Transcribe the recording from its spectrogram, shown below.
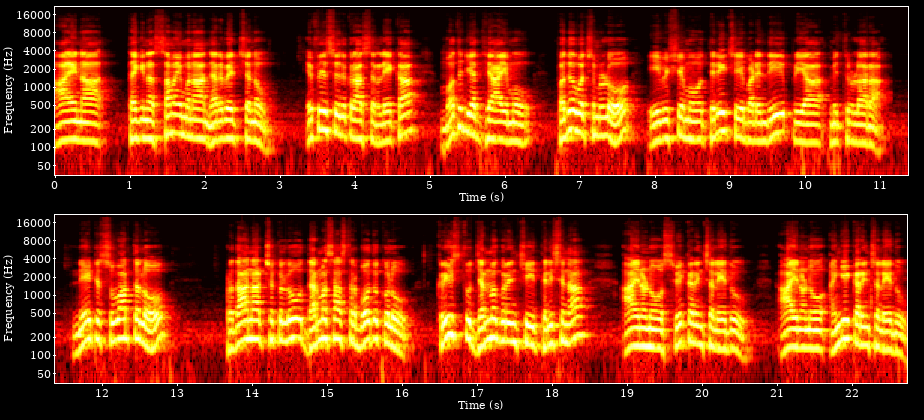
ఆయన తగిన సమయమున నెరవేర్చను. ఎఫ్ఎస్యులకు రాసిన లేఖ మొదటి అధ్యాయము పదో వచనంలో ఈ విషయము తెలియచేయబడింది ప్రియ మిత్రులారా. నేటి సువార్తలో ప్రధానార్చకులు ధర్మశాస్త్ర బోధకులు క్రీస్తు జన్మ గురించి తెలిసినా ఆయనను స్వీకరించలేదు ఆయనను అంగీకరించలేదు.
